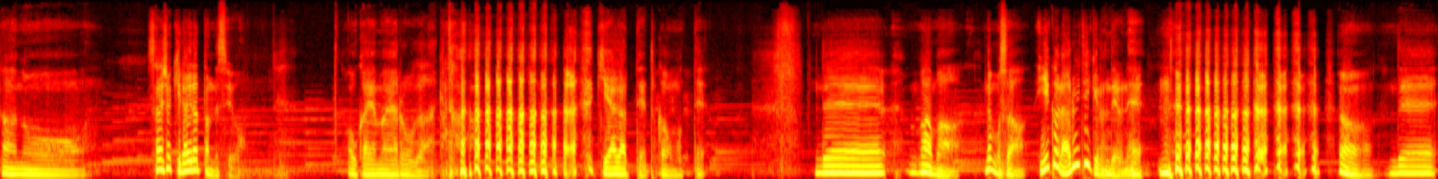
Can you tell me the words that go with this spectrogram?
あのー、最初嫌いだったんですよ。岡山野郎が、来やがってとか思って。で、まあまあ、でもさ、家から歩いて行けるんだよね。うん。で、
